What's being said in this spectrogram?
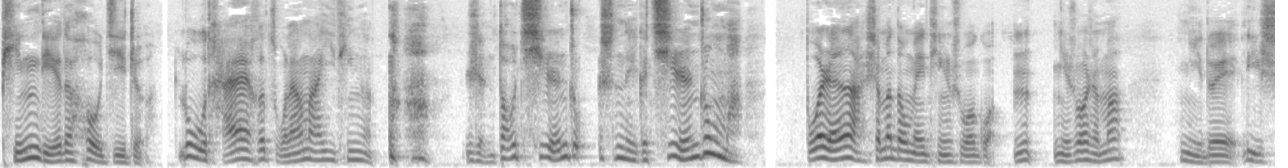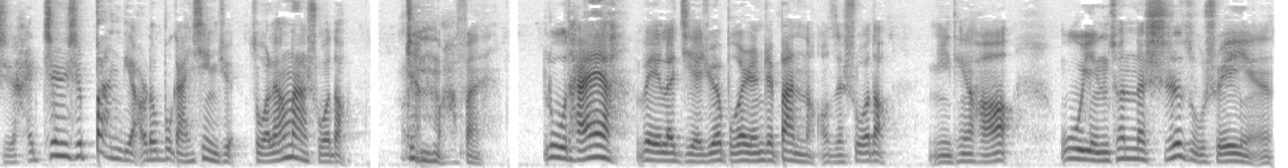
平蝶的后继者。露台和佐良娜一听啊，忍刀七人众是哪个七人众吗？博人啊，什么都没听说过。嗯，你说什么？你对历史还真是半点都不感兴趣，佐良娜说道。真麻烦，露台呀，为了解决博人这半脑子，说道：“你听好，雾隐村的始祖水影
